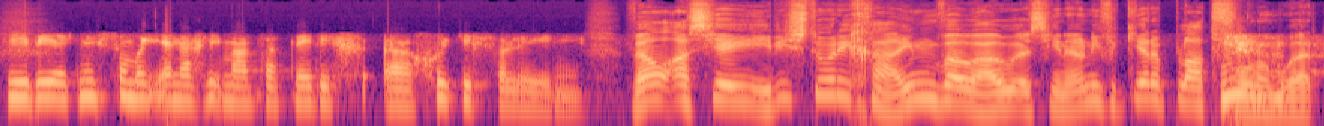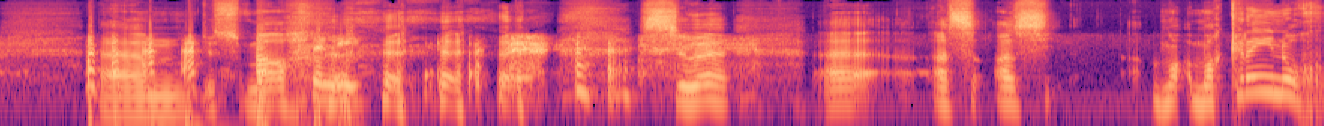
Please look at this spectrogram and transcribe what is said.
Jy weet nie sommer enigiemand wat net die uh, goedjies wil hê nie. Wel, as jy hierdie storie geheim wou hou, is jy nou in die verkeerde platform hoor. Ehm, um, dis maar So, uh, as as maar, maar kry jy nog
